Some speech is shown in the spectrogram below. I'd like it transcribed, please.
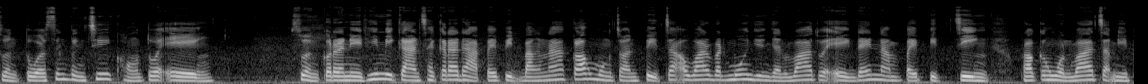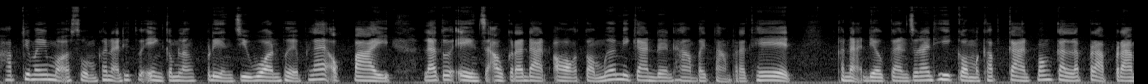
ส่วนตัว ซึ่งเป็นชื่อของตัวเอง ส่วนกรณีที่มีการใช้กระดาษไปปิดบังหน้ากล้องวงจรปิดเจ้าอาวาสวัดม่วงยืนยันว่าตัวเองได้นำไปปิดจริง เพราะกังวลว่าจะมีภาพที่ไม่เหมาะสมขณะที่ตัวเองกำลังเปลี่ยนจีวรเผยแพร่ออกไป และตัวเองจะเอากระดาษออกต่อเมื่อมีการเดินทางไปต่างประเทศ ขณะเดียวกันเจ้าหน้าที่กองบังคับการป้องกันและปราบปราม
